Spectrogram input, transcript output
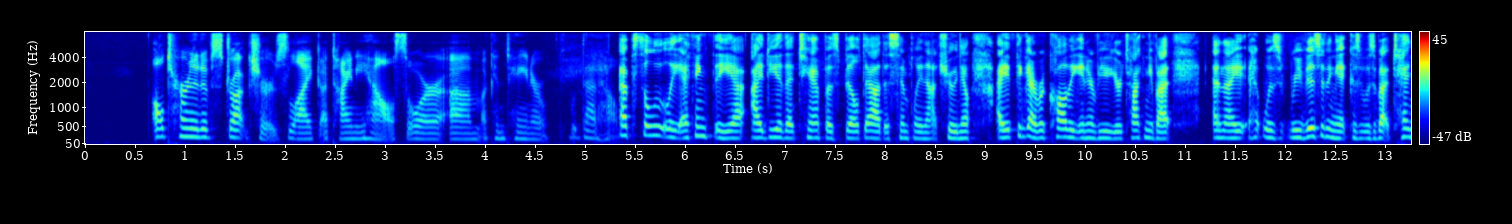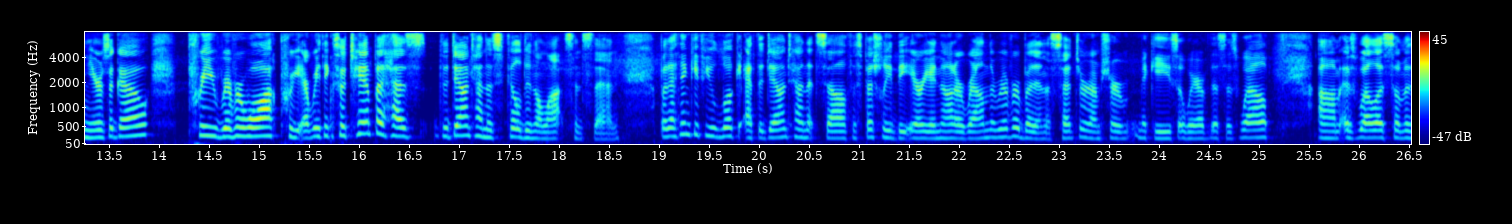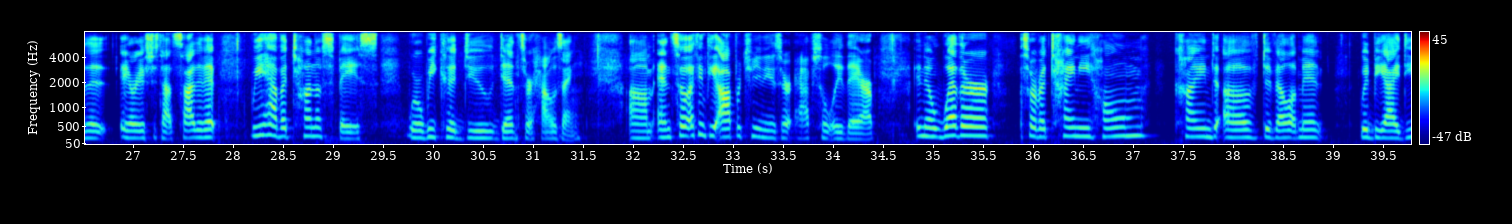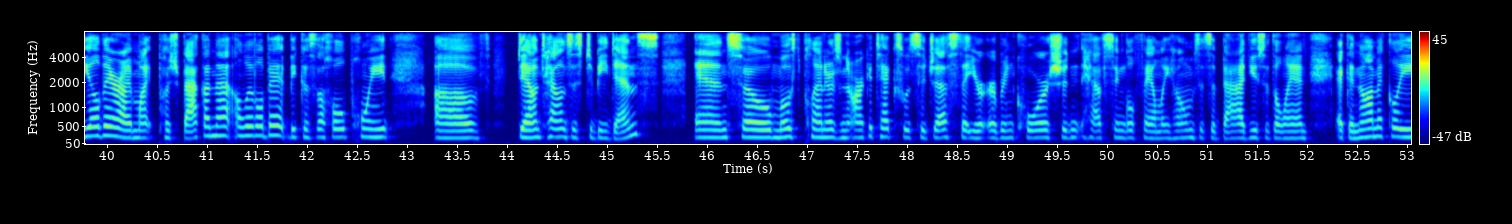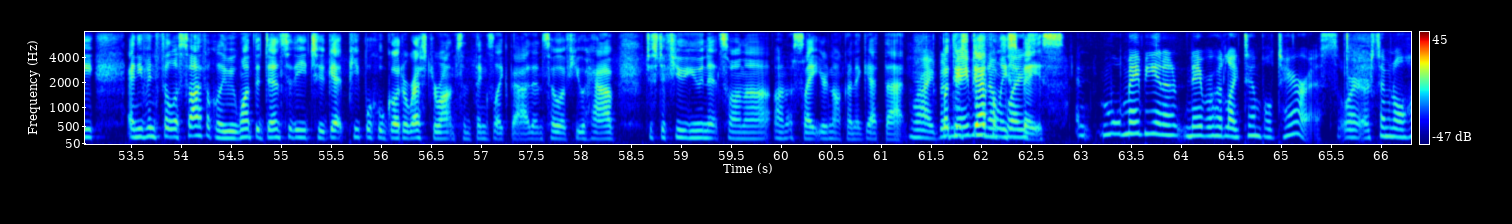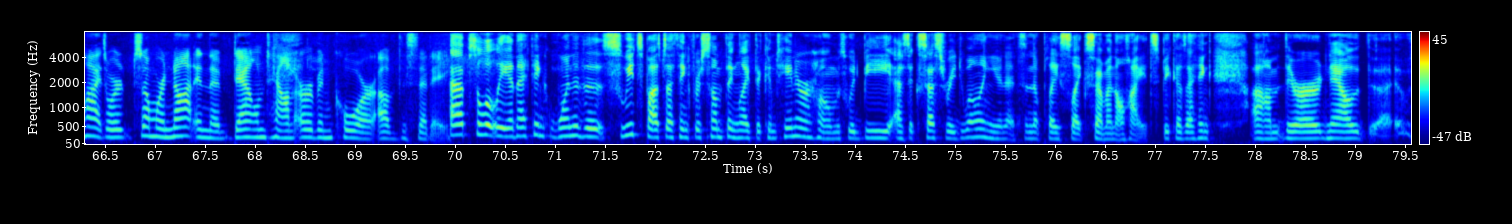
alternative structures like a tiny house or um, a container would that help? Absolutely. I think the uh, idea that Tampa's built out is simply not true. Now, I think I recall the interview you're talking about, and I was revisiting it because it was about 10 years ago, pre Riverwalk, pre everything. So Tampa has, the downtown has filled in a lot since then. But I think if you look at the downtown itself, especially the area not around the river, but in the center, I'm sure Mickey's aware of this as well, um, as well as some of the areas just outside of it, we have a ton of space where we could do denser housing. Um, and so I think the opportunities are absolutely there you know, whether sort of a tiny home kind of development would be ideal there. I might push back on that a little bit because the whole point of downtowns is to be dense. And so most planners and architects would suggest that your urban core shouldn't have single family homes. It's a bad use of the land economically and even philosophically. We want the density to get people who go to restaurants and things like that. And so if you have just a few units on a on a site, you're not going to get that. Right. But, but there's definitely place, space. And well, maybe in a neighborhood like Temple Terrace or, or Seminole Heights or somewhere not in the downtown urban core of the city. Absolutely. And I think one of the sweet spots I think for something like the container homes would be as accessory dwelling units in a place like Seminole Heights, because I think um, there are now uh,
